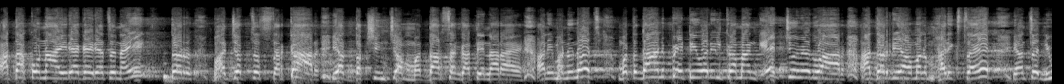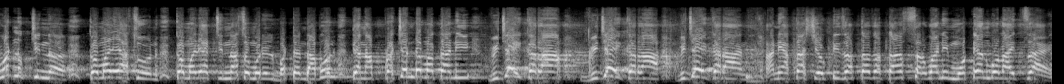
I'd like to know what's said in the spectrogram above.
आता कोणा ऐऱ्या गैऱ्याचं नाही तर भाजपचं सरकार या दक्षिणच्या मतदारसंघात येणार आहे. आणि म्हणूनच मतदान पेटीवरील क्रमांक एक चे उमेदवार आदरणीय अमल महाडिक साहेब यांचं निवडणूक चिन्ह कमळे असून कमळ या चिन्हासमोरील बटन दाबून त्यांना प्रचंड मतांनी विजय करा विजय करा विजय करा. आणि आता शेवटी जाता जाता सर्वांनी मोठ्यानं बोलायचं आहे.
